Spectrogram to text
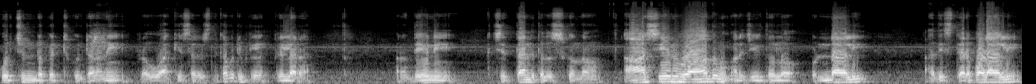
కూర్చుండ పెట్టుకుంటానని ప్రభు వాక్యం కాబట్టి పిల్లరా మనం దేవుని చిత్తాన్ని తెలుసుకుందాం. ఆశీర్వాదం మన జీవితంలో ఉండాలి అది స్థిరపడాలి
